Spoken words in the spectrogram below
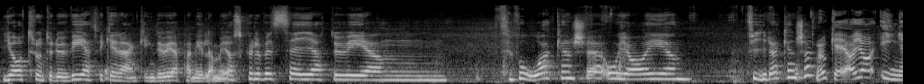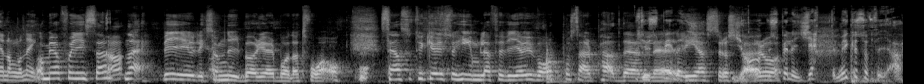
Jag tror inte du vet vilken ranking du är Pernilla, men jag skulle väl säga att du är en tvåa kanske och jag är en fyra kanske. Okej, ja, jag har ingen aning. Om jag får gissa? Ja. Nej, vi är ju liksom nybörjare båda två. Och sen så tycker jag det är så himla, för vi har ju varit på sådana här Du spelar, paddelresor och ja, sådär. du och- spelar jättemycket Sofia.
